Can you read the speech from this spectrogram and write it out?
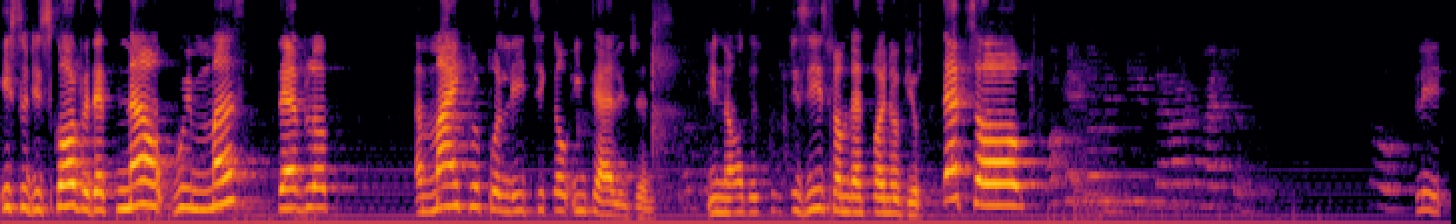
is to discover that now we must develop a micro-political intelligence in order to resist from that point of view. That's all. Okay, so receive, there are questions. So, Please.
